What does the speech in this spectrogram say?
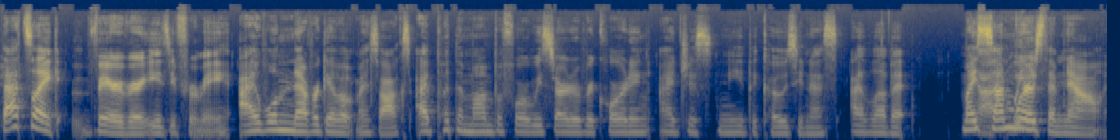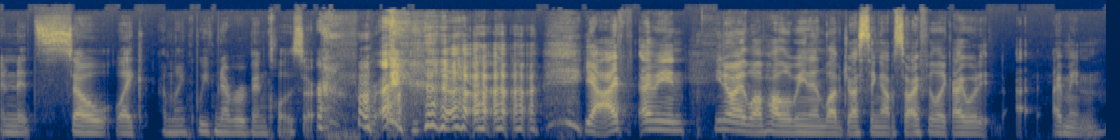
that's like very, very easy for me. I will never give up my socks. I put them on before we started recording. I just need the coziness. I love it. My Yeah, son we- wears them now, and it's so like I'm like we've never been closer. Right. yeah, I, I mean, you know, I love Halloween and love dressing up, so I feel like I would. I mean,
